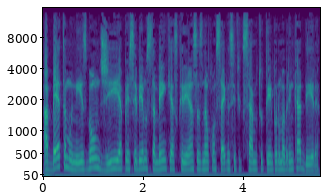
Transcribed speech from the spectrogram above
A Beta Muniz, bom dia. Percebemos também que as crianças não conseguem se fixar muito tempo numa brincadeira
